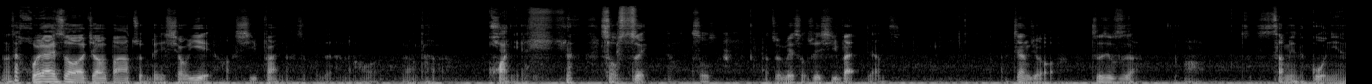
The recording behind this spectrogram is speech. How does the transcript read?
那再回来的时候就要帮他准备宵夜啊、稀饭啊什么的，然后让他跨年守岁守准备守岁稀饭这样子，这样就这就是啊啊上面的过年。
